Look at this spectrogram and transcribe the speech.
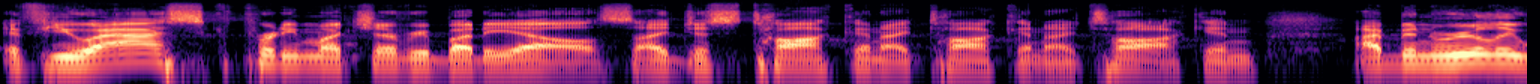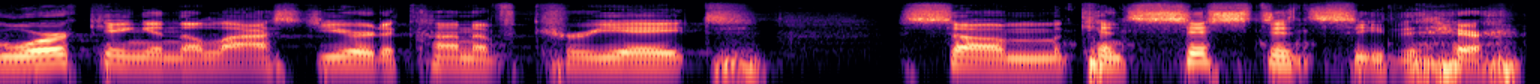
If you ask pretty much everybody else, I just talk and I talk and I talk. And I've been really working in the last year to kind of create some consistency there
